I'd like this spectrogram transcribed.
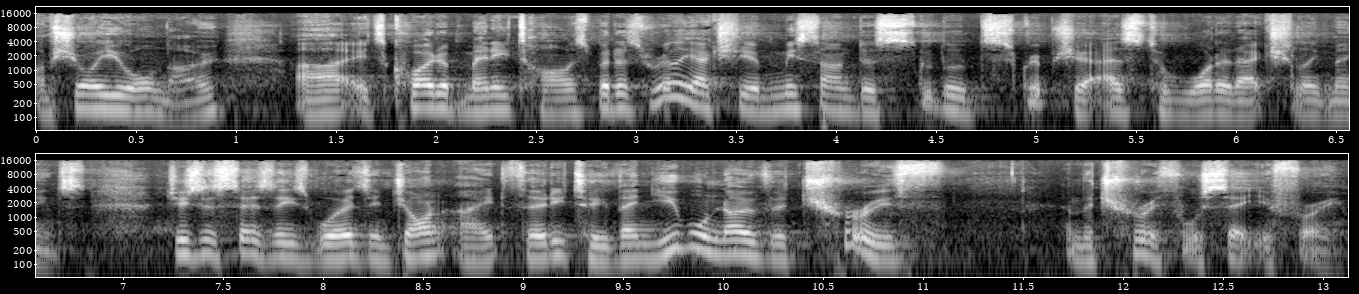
I'm sure you all know. Uh, it's quoted many times, but it's really actually a misunderstood scripture as to what it actually means. Jesus says these words in John 8 32 Then you will know the truth, and the truth will set you free.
